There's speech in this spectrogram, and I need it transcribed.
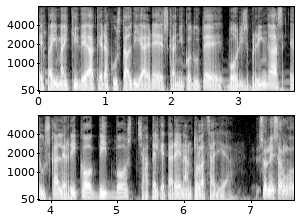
Epaimaikideak erakustaldia ere eskainiko dute Boris Bringas Euskal Herriko Beatbox txapelketaren antolatzailea. Etxon izango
